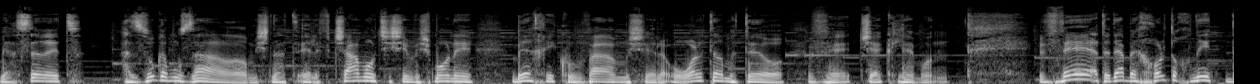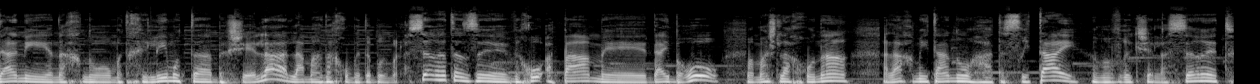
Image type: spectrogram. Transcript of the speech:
מהסרט הזוג המוזר משנת 1968 בחיכובם של וולטר מטאו וג'ק למון. ואתה יודע, בכל תוכנית, דני, אנחנו מתחילים אותה בשאלה למה אנחנו מדברים על הסרט הזה וכו'. הפעם אה, די ברור, ממש לאחרונה הלך מאיתנו התסריטאי המבריק של הסרט,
